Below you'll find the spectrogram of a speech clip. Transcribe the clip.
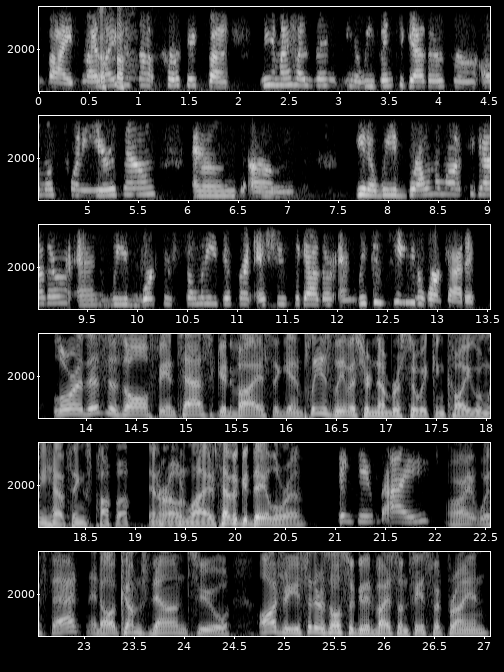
advice. My life is not perfect, but me and my husband, you know, we've been together for almost 20 years now, and um, you know, we've grown a lot together, and we've worked through so many different issues together, and we continue to work at it. Laura, this is all fantastic advice. Again, please leave us your number so we can call you when we have things pop up in our own lives. Have a good day, Laura. Thank you. Bye. All right, with that, it all comes down to Audrey. You said there was also good advice on Facebook, Brian,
